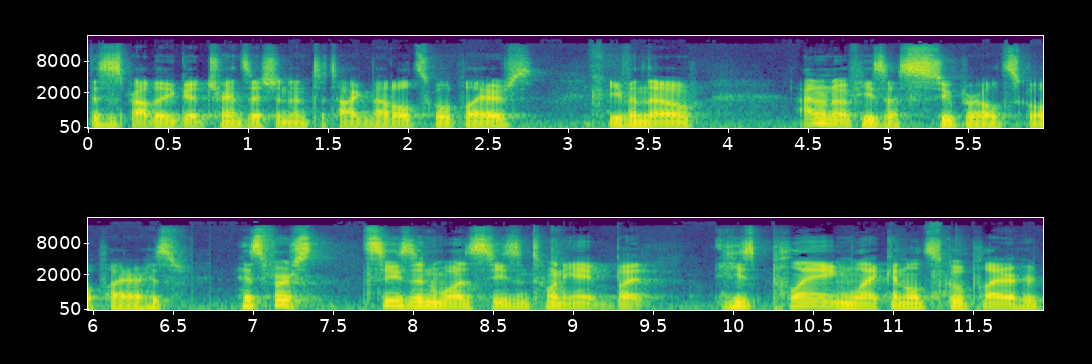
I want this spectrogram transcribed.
this is probably a good transition into talking about old school players, even though I don't know if he's a super old school player. His his first season was season 28, but he's playing like an old school player who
